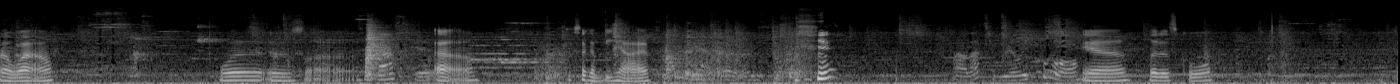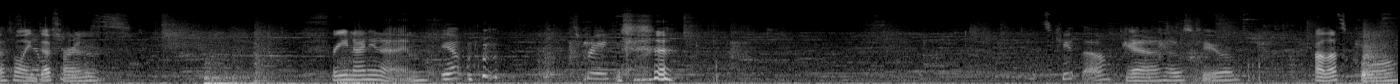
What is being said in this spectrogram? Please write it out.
Oh wow. What is that? It's a basket. Oh. Looks like a beehive. yeah. Wow, that's really cool. yeah, that is cool. Definitely See how much it different. Free 99. Yep. it's free. cute though. yeah, that was cute. Oh, that's cool.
